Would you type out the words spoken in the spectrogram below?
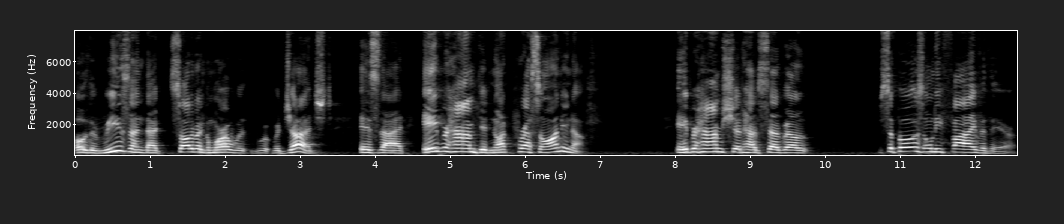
oh, the reason that Sodom and Gomorrah were, were, were judged is that Abraham did not press on enough. Abraham should have said, well, suppose only five are there.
